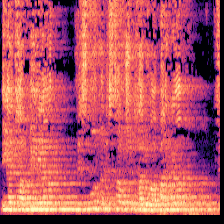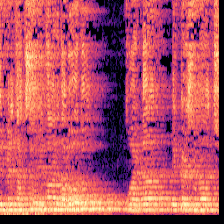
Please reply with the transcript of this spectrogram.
Hija tħabbira li żgur ma nistgħux inħalluha barra fil-meditazzjoni tagħna dal-għodu dwar dan il-personaġġ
